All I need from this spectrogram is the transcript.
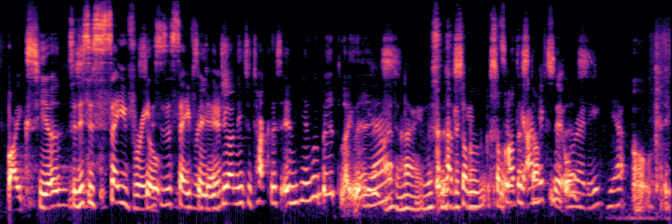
spikes here. So this is savoury. So- this is a savoury So dish. Do I need to tuck this in here a bit like this? Yeah. I don't know. This And is have looking- some some It's other okay, stuff. I mixed with it this? already. Yeah. Oh, okay.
